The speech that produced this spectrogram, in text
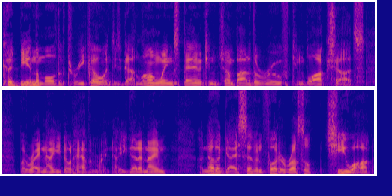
could be in the mold of Tariq Owens. He's got long wingspan, can jump out of the roof, can block shots. But right now, you don't have him. Right now, you got a nine, another guy, seven footer, Russel Tchewa,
